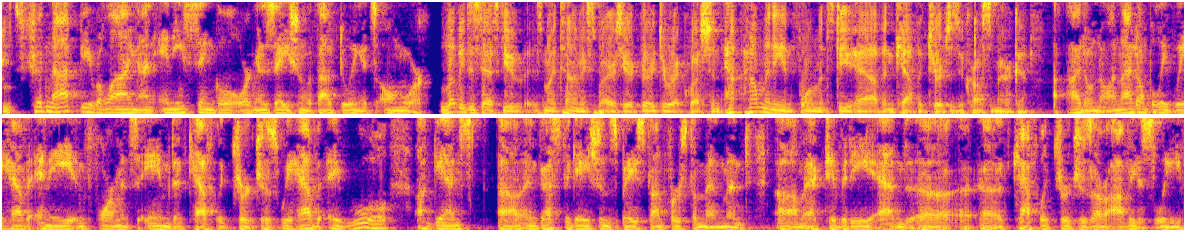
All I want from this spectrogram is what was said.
It should not be relying on any single organization without doing its own work. Let me just ask you, as my time expires here, a very direct question: How, how many informants do you have in Catholic churches across America? I don't know, and I don't believe we have any informants aimed at Catholic churches. We have a rule against uh, investigations based on First Amendment um, activity, and uh, uh, Catholic churches are obviously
